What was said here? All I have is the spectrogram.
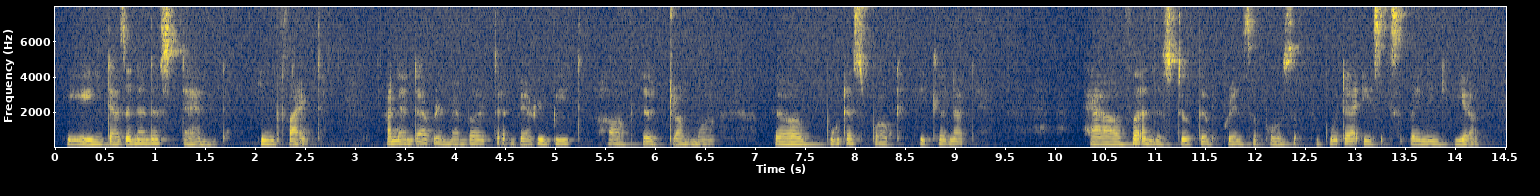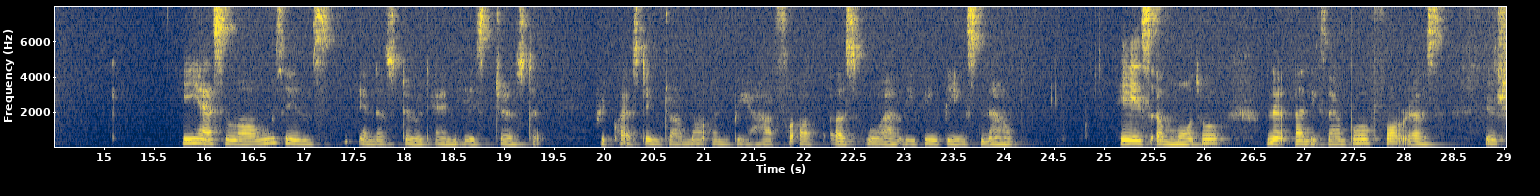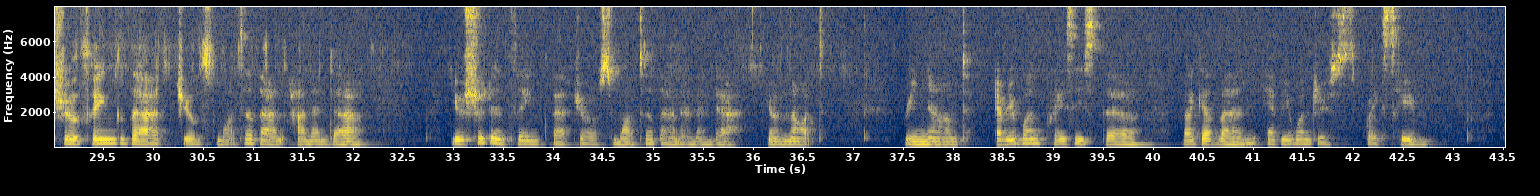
he doesn't understand. In fact, Ananda remembered the very bit of the Dharma the Buddha spoke. He could not have understood the principles the Buddha is explaining here. He has long since understood and is just requesting Dharma on behalf of us who are living beings now. He is a model, an example for us. You should think that you're smarter than Ananda. You shouldn't think that you're smarter than Ananda. You're not. Renowned. Everyone praises the Bhagavan, everyone respects him.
